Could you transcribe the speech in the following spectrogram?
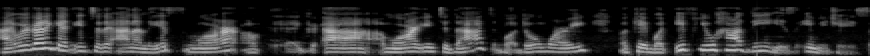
And we're going to get into the analysis more of uh, more into that, but don't worry. Okay, but if you have these images,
